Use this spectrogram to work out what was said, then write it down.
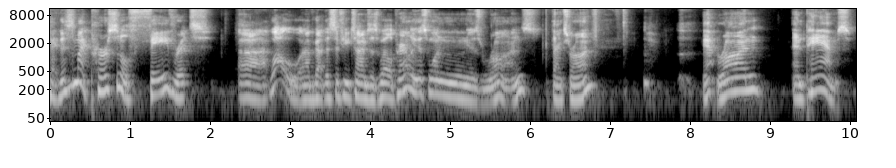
Okay, this is my personal favorite. Uh, whoa, and I've got this a few times as well. Apparently, this one is Ron's. Thanks, Ron. Yeah, Ron and Pam's.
